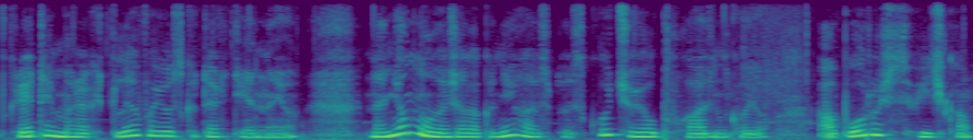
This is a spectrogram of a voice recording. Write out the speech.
вкритий мерехтливою скатертиною. На ньому лежала книга з блискучою обкладинкою, а поруч свічка,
